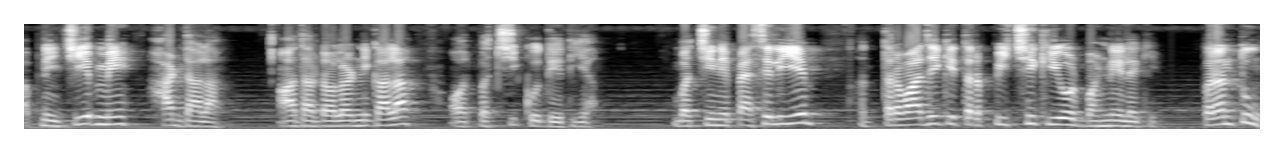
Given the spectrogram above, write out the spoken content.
अपनी जेब में हाथ डाला, आधा डॉलर निकाला और बच्ची को दे दिया। बच्ची ने पैसे लिए और दरवाजे की तरफ़ पीछे की ओर बढ़ने लगी। परंतु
